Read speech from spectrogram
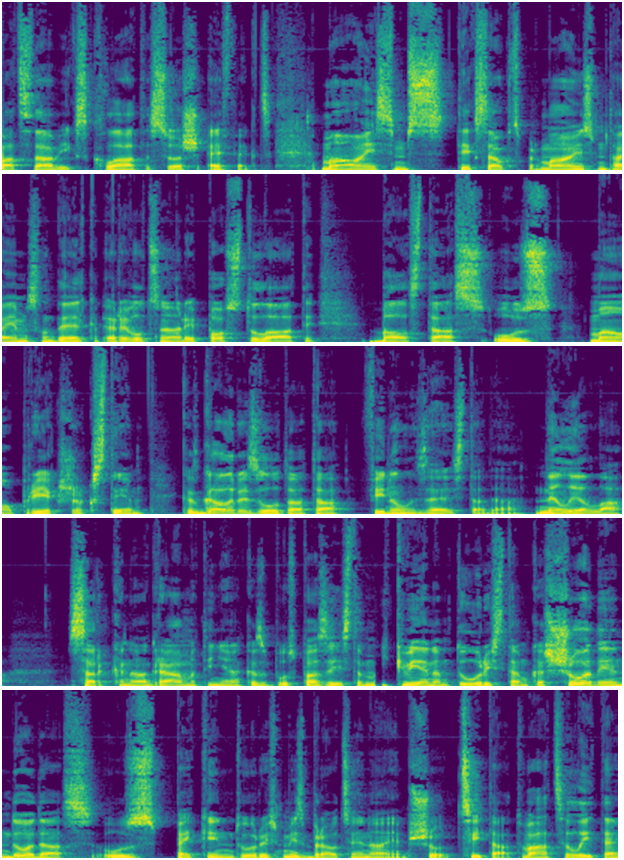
patstāvīgs klātesošs efekts. Maoisms tiek saukts par maoismu tā iemesla dēļ, ka revolucionārie postulāti balstās uz Mao priekšrakstiem, kas gala rezultātā finalizējas tādā nelielā sarkanā grāmatiņā, kas būs pazīstama ikvienam turistam, kas šodien dodas uz Pekinu turismu izbraucienā, jeb šo citātu vācelītē,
